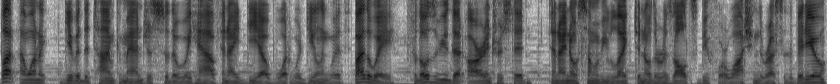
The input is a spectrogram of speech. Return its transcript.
but I want to give it the time command just so that we have an idea of what we're dealing with. By the way, for those of you that are interested, and I know some of you like to know the results before watching the rest of the video,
